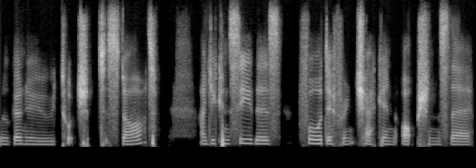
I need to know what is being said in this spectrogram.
We're going to touch to start, and you can see there's four different check-in options there.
